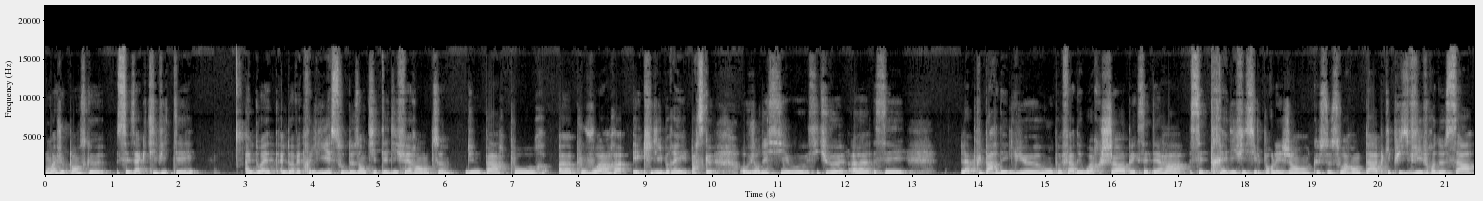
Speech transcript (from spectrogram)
moi, je pense que ces activités, elles doivent être, elles doivent être liées sous deux entités différentes. D'une part, pour euh, pouvoir équilibrer, parce que aujourd'hui, si, si tu veux, euh, c'est la plupart des lieux où on peut faire des workshops, etc., c'est très difficile pour les gens que ce soit rentable, qu'ils puissent vivre de ça.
